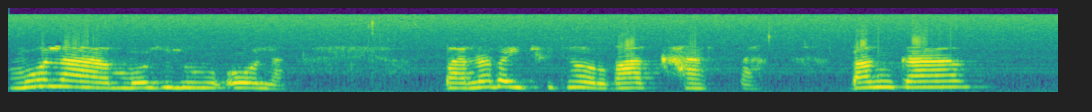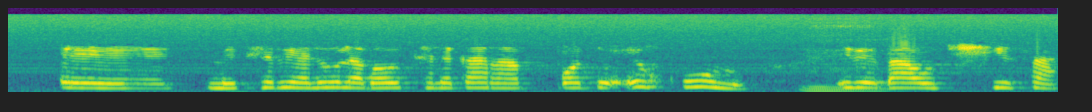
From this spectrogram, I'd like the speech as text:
Mola moduleng ola bana ba ithuta gore ba casta ba nka um material ola ba o tshele ka rapoto e kgolo ebe ba o chisa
